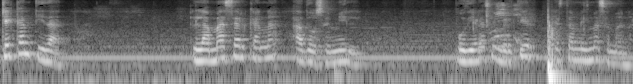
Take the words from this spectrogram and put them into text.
¿Qué cantidad, la más cercana a 12 mil, pudieras invertir esta misma semana?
